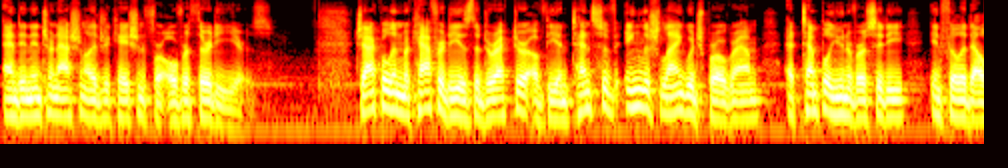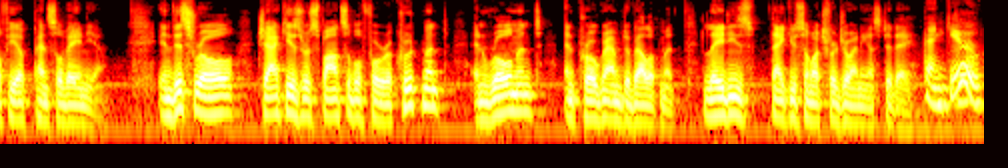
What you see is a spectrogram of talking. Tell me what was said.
and in international education for over 30 years. Jacqueline McCafferty is the director of the Intensive English Language Program at Temple University in Philadelphia, Pennsylvania. In this role, Jackie is responsible for recruitment, enrollment, and program development. Ladies, thank you so much for joining us today. Thank you.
